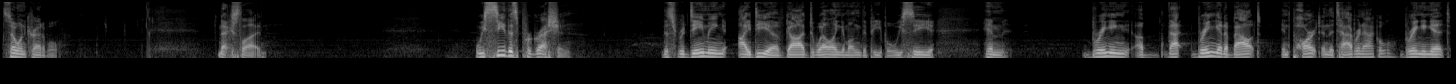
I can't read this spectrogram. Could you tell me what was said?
So incredible. Next slide. We see this progression, this redeeming idea of God dwelling among the people. We see him bringing a, that bringing it about in part in the tabernacle, bringing it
